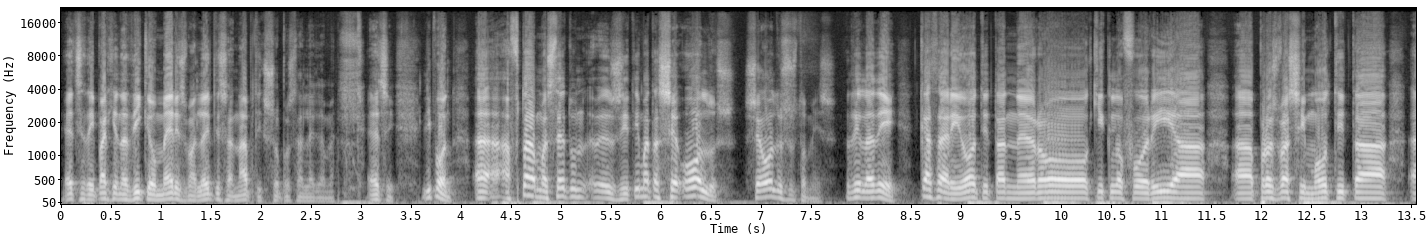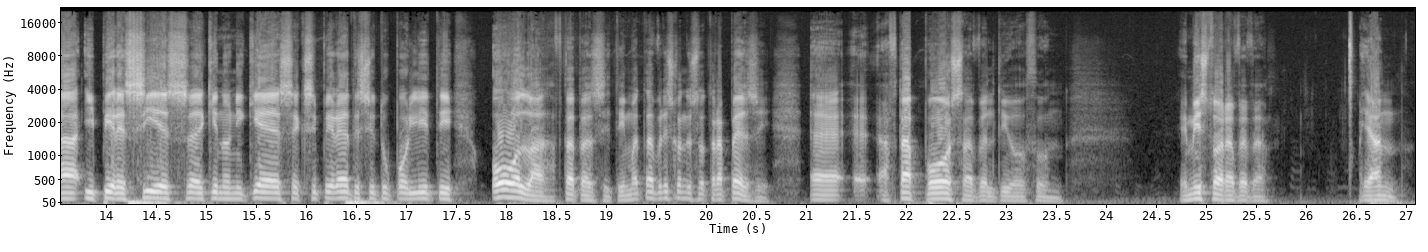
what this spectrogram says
Έτσι θα υπάρχει ένα δίκαιο μέρισμα δηλαδή της ανάπτυξης όπως θα λέγαμε. Έτσι. λοιπόν αυτά μας θέτουν ε, ζητήματα σε όλους σε όλους τους τομείς. Δηλαδή καθαριότητα, νερό, κυκλοφορία προσβασιμότητα υπηρεσίες ε, κοινωνικές εξυπηρέτηση του πολίτη. Όλα αυτά τα ζητήματα βρίσκονται στο τραπέζι. Ε, αυτά πώς θα βελτιωθούν. Εμείς τώρα βέβαια εάν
